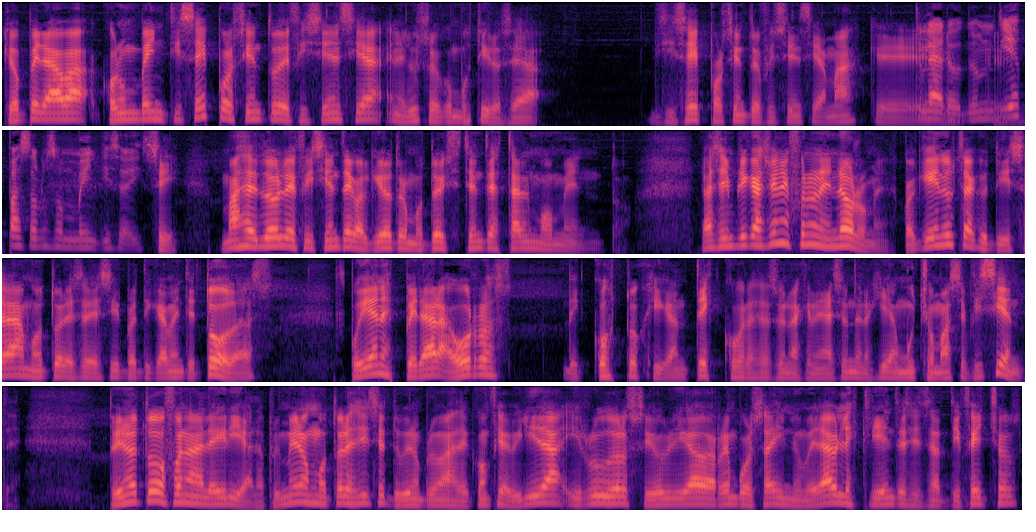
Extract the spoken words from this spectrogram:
que operaba con un 26% de eficiencia en el uso de combustible. O sea, 16% de eficiencia más que... claro, de un que- 10 pasamos a un 26. Sí, más del doble eficiente que cualquier otro motor existente hasta el momento. Las implicaciones fueron enormes. Cualquier industria que utilizaba motores, es decir, prácticamente todas, podían esperar ahorros de costos gigantescos gracias a una generación de energía mucho más eficiente. Pero no todo fueron alegrías. Los primeros motores diésel tuvieron problemas de confiabilidad y Rudolf se vio obligado a reembolsar innumerables clientes insatisfechos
